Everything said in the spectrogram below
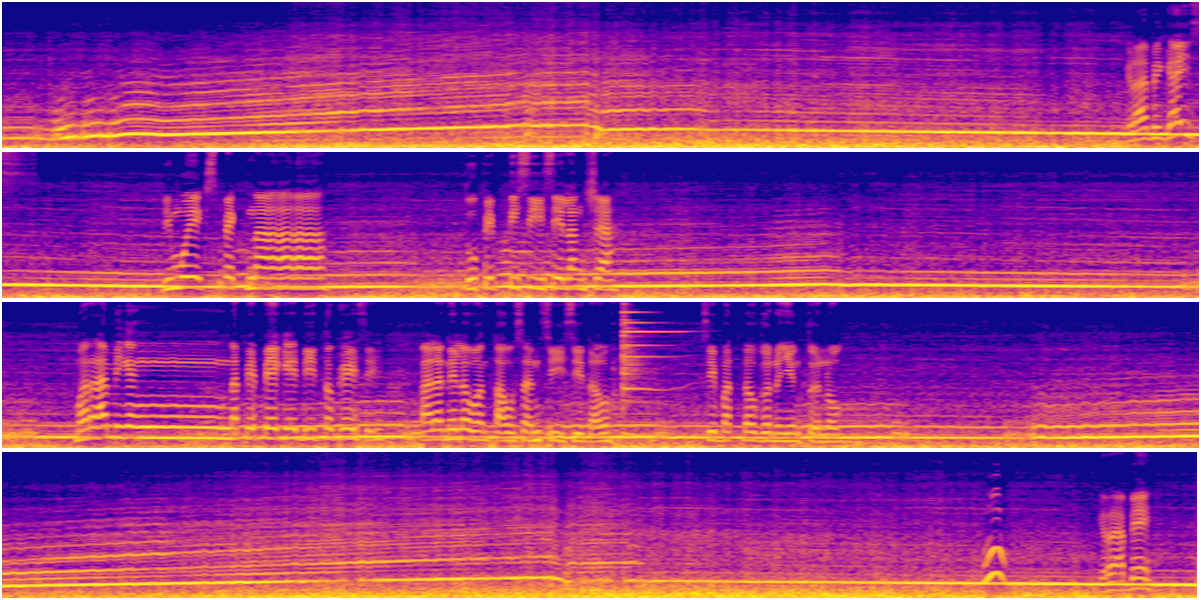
Grabe guys. Di mo expect na 250cc lang siya. Maraming ang napipege dito guys eh. Kala nila 1000cc daw. Kasi ba't daw ganun yung tunog? Woo! Grabe.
